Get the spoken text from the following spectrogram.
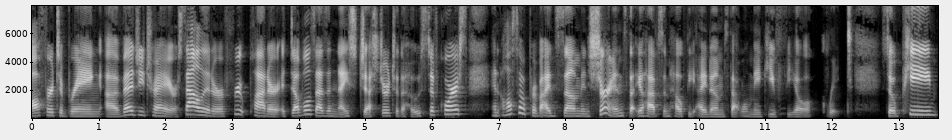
offer to bring a veggie tray or salad or a fruit platter. It doubles as a nice gesture to the host, of course, and also provides some insurance that you'll have some healthy items that will make you feel great. So, P,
